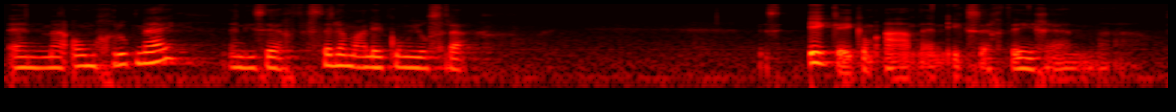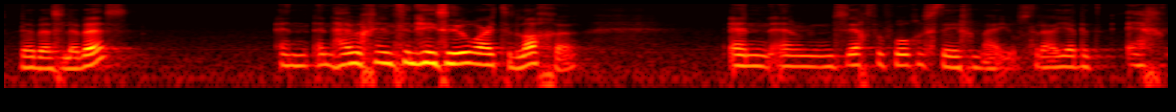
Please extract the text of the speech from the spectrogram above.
en mijn oom groet mij en die zegt, Salam alaikum Yosra. Dus ik keek hem aan en ik zeg tegen hem, uh, lebes, lebes. En, en hij begint ineens heel hard te lachen. En, en zegt vervolgens tegen mij, Yosra, jij bent echt,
